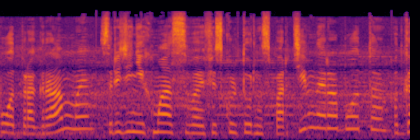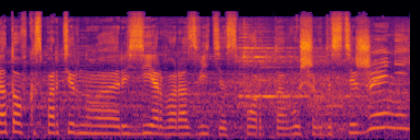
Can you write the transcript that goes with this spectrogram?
подпрограммы. Среди них массовая физкультурно-спортивная работа, подготовка спортивного резерва, развитие спорта высших достижений.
